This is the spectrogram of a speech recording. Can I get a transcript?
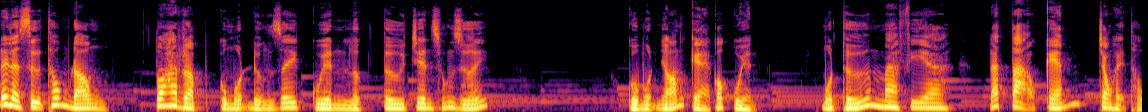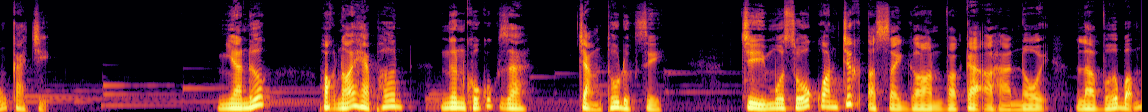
Đây là sự thông đồng, toa rập của một đường dây quyền lực từ trên xuống dưới. Của một nhóm kẻ có quyền. Một thứ mafia đã tạo kén trong hệ thống cai trị. Nhà nước, hoặc nói hẹp hơn, ngân khố quốc gia, chẳng thu được gì. Chỉ một số quan chức ở Sài Gòn và cả ở Hà Nội là vớ bẫm.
